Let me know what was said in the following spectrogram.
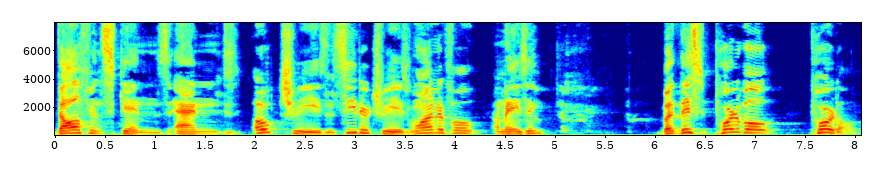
Dolphin skins and oak trees and cedar trees. Wonderful, amazing. But this portable portal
